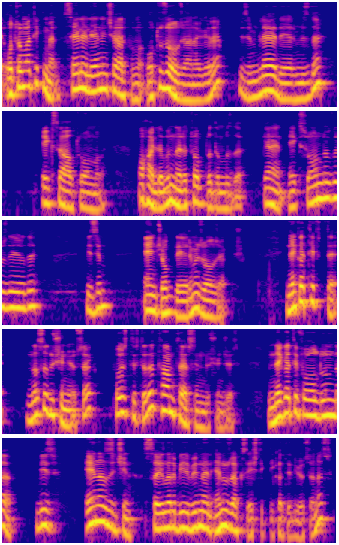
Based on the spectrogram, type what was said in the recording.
E, otomatikmen S çarpımı 30 olacağına göre bizim L değerimiz de eksi 6 olmalı. O halde bunları topladığımızda gelen eksi 19 değeri bizim en çok değerimiz olacakmış. Negatifte nasıl düşünüyorsak pozitifte de tam tersini düşüneceğiz. Negatif olduğunda biz en az için sayıları birbirinden en uzak seçtik dikkat ediyorsanız.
